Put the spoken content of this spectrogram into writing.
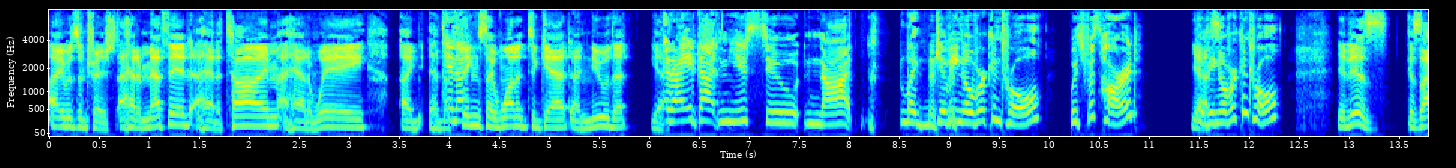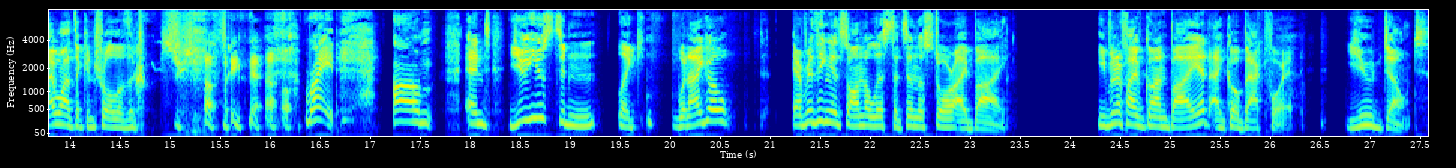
I was entrenched. I had a method. I had a time. I had a way. I had the And I- things I, wanted to get. I knew that. Yeah, and I had gotten used to not like giving over control, which was hard. yes, Giving over control. it is. because I want the control of the grocery shopping now. Right. Um, And you used to n- like when I go, everything that's on the list that's in the store, I buy. Even if I've gone by it, I go back for it. You don't.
